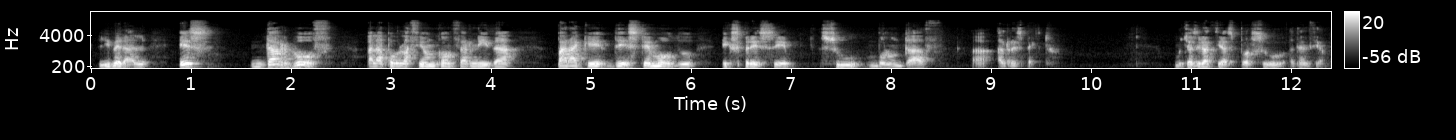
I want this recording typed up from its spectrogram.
liberal es dar voz a la población concernida para que de este modo exprese su voluntad uh, al respecto. Muchas gracias por su atención.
